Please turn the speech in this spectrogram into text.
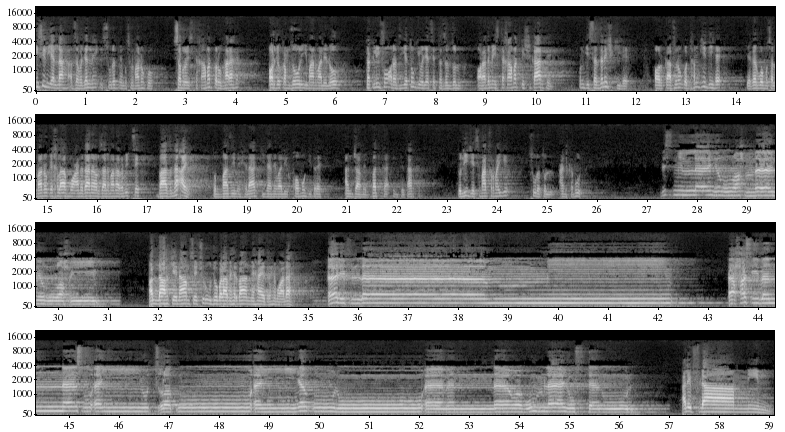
اسی لیے اللہ عز و جل نے اس صورت میں مسلمانوں کو صبر و استقامت پر ابھارا ہے اور جو کمزور ایمان والے لوگ تکلیفوں اور اذیتوں کی وجہ سے تزلزل اور عدم استقامت کے شکار تھے، ان کی سرزنش کی ہے اور کافروں کو دھمکی دی ہے کہ اگر وہ مسلمانوں کے خلاف معاندانہ اور ظالمانہ روش سے باز نہ آئے، تو ماضی میں ہلاک کی جانے والی قوموں کی طرح انجام بد کا انتظار کرے تو لیجیے سماعت فرمائیے سورت العنکبوت۔ بسم اللہ الرحمن الرحیم اللہ کے نام سے شروع جو بڑا مہربان نہایت رحم والا ہے الف لام میم احسب الناس ان يتركوا ان يقولوا آمنا وهم لا يفتنون الف لام میم۔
